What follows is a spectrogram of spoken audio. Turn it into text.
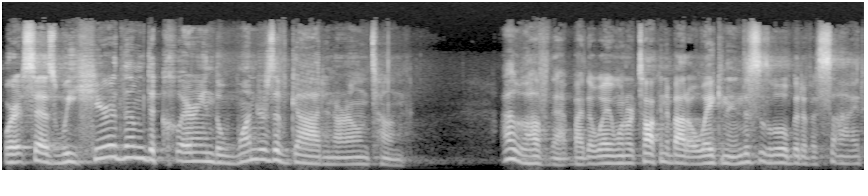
where it says we hear them declaring the wonders of God in our own tongue. I love that by the way when we're talking about awakening this is a little bit of a side.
